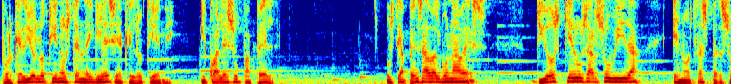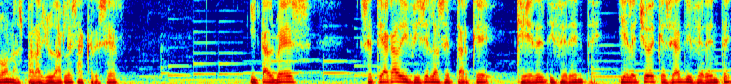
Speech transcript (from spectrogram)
porque Dios lo tiene usted en la iglesia que lo tiene, y cuál es su papel. ¿Usted ha pensado alguna vez? Dios quiere usar su vida en otras personas para ayudarles a crecer. Y tal vez se te haga difícil aceptar que, que eres diferente. Y el hecho de que seas diferente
